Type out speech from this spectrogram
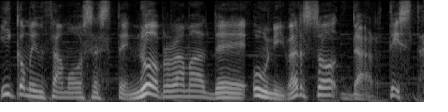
y comenzamos este nuevo programa de Universo de artista.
